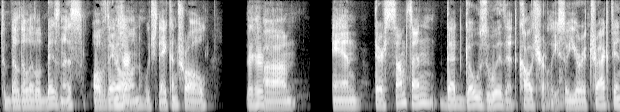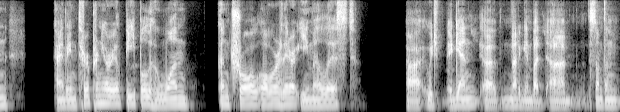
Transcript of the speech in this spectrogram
to build a little business of their mm-hmm. own, which they control. Mm-hmm. Um, and there's something that goes with it culturally. So you're attracting kind of entrepreneurial people who want control over their email list, uh, which again, uh, not again, but uh, something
